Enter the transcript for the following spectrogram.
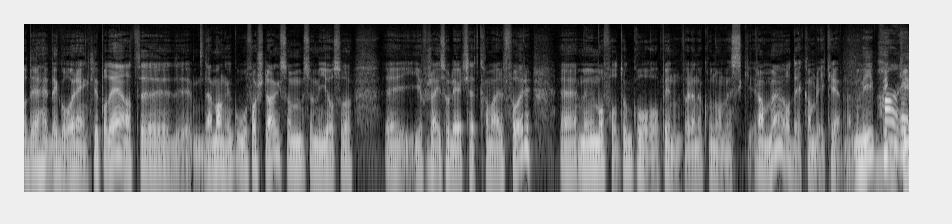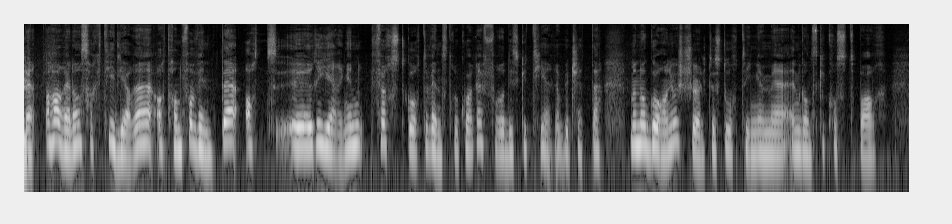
og det, det, går egentlig på det at uh, det er mange gode forslag som, som vi også i og for seg isolert sett kan være for. men vi må få det til å gå opp innenfor en økonomisk ramme, og det kan bli krevende. Men vi bygger Hareide har sagt tidligere at han forventer at regjeringen først går til Venstre og KrF for å diskutere budsjettet. Men nå går han jo sjøl til Stortinget med en ganske kostbar Eh,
